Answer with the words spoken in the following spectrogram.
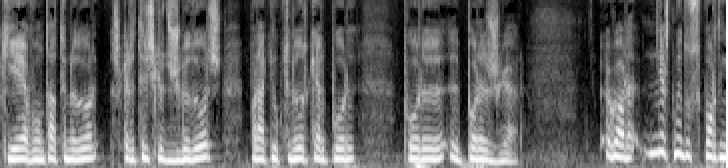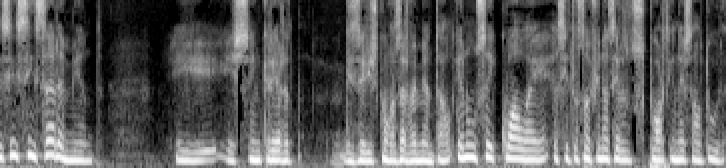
que é a vontade do treinador, as características dos jogadores para aquilo que o treinador quer pôr, pôr, pôr a jogar. Agora, neste momento o Sporting, sinceramente, e, e, sem querer dizer isto com reserva mental, eu não sei qual é a situação financeira do Sporting nesta altura.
